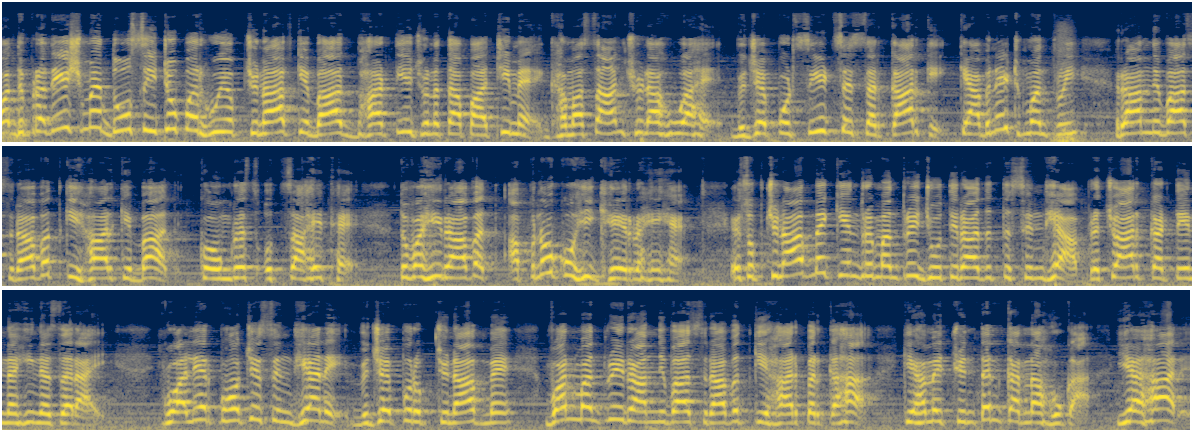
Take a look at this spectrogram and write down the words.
मध्य प्रदेश में दो सीटों पर हुए उपचुनाव के बाद भारतीय जनता पार्टी में घमासान छिड़ा हुआ है। विजयपुर सीट से सरकार के कैबिनेट मंत्री रामनिवास रावत की हार के बाद कांग्रेस उत्साहित है। तो वहीं रावत अपनों को ही घेर रहे हैं। इस उपचुनाव में केंद्रीय मंत्री ज्योतिरादित्य सिंधिया प्रचार करते नहीं नज़र आए। ग्वालियर पहुँचे सिंधिया ने विजयपुर उपचुनाव में वन मंत्री रामनिवास रावत की हार पर कहा कि हमें चिंतन करना होगा। यह हार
